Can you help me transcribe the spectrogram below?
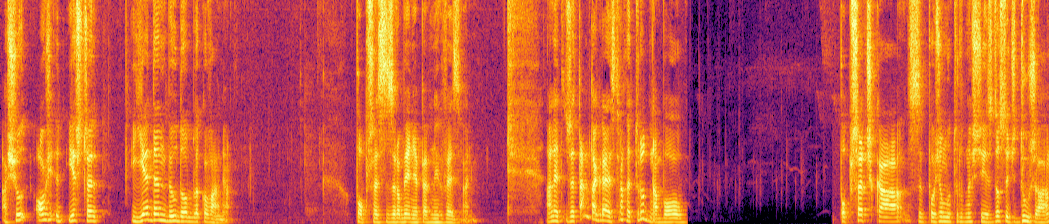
a jeszcze jeden był do odblokowania poprzez zrobienie pewnych wyzwań. Ale że tamta gra jest trochę trudna, bo poprzeczka z poziomu trudności jest dosyć duża.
